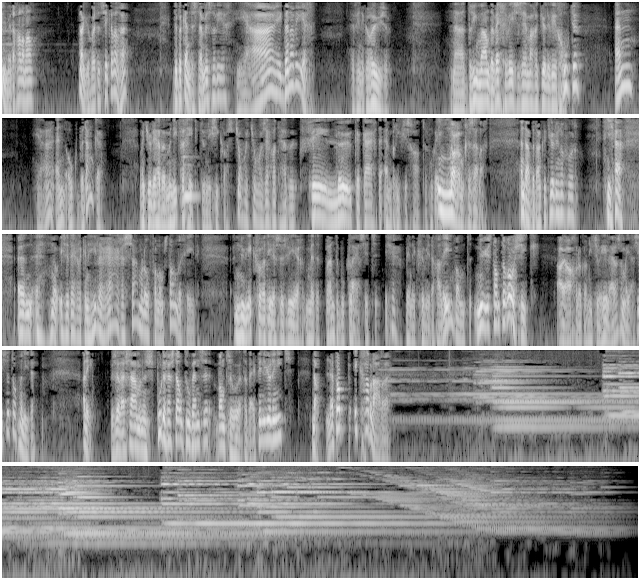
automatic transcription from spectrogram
Goedemiddag allemaal. Nou, je hoort het zeker wel, hè? De bekende stem is er weer. Ja, ik ben er weer. Dat vind ik reuze. Na drie maanden weg geweest zijn, mag ik jullie weer groeten. En, ja, en ook bedanken. Want jullie hebben me niet vergeten toen ik ziek was. Tjonge, tjonge, zeg, wat heb ik veel leuke kaarten en briefjes gehad. Dat vond ik enorm gezellig. En daar bedank ik jullie nog voor. Ja, en eh, nou is het eigenlijk een hele rare samenloop van omstandigheden. Nu ik voor het eerst dus weer met het prentenboek klaar zit, ja, ben ik vanmiddag alleen, want nu is tante Roos ziek. Nou ja, gelukkig niet zo heel erg, maar ja, ze is er toch maar niet, hè. Alleen, we zullen haar samen een spoedig herstel toewensen, want ze hoort erbij, vinden jullie niet? Nou, let op, ik ga bladeren.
